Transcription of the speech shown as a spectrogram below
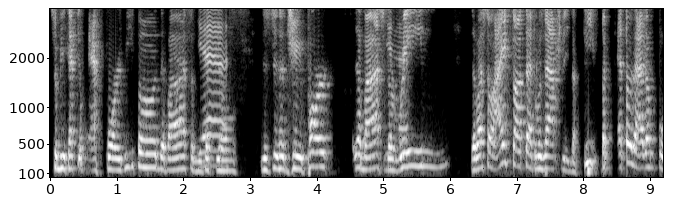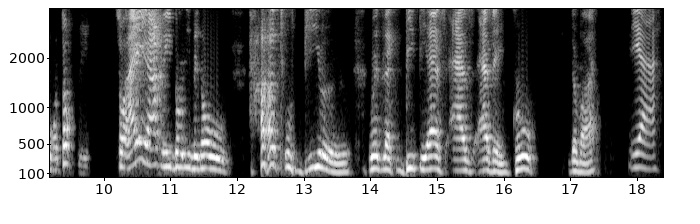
sumikat yung F4 dito, di ba? Sumikat yung Yes. this is the Jay Park, di ba? So the Yes. rain, di ba? So I thought that was actually the peak, but eto lalong pumutok eh. So I actually don't even know how to deal with like BTS as as a group, di ba? Yeah.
